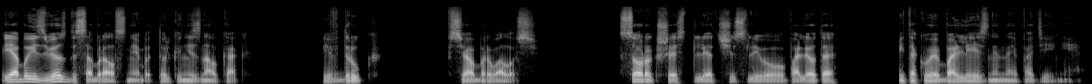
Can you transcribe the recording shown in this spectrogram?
Я бы и звезды собрал с неба, только не знал как. И вдруг все оборвалось. 46 лет счастливого полета и такое болезненное падение.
